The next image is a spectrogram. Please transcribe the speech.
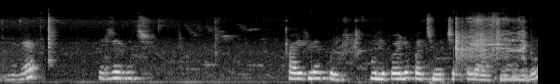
అలాగే ఇప్పుడు చూపించు. పైకి ఉల్లిపాయలు పచ్చిమిర్చి అయితే వేస్తున్నానండి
